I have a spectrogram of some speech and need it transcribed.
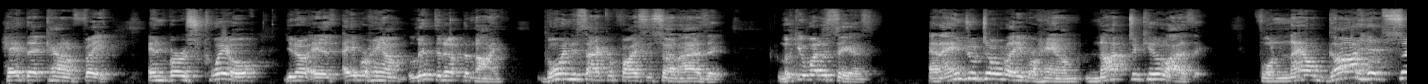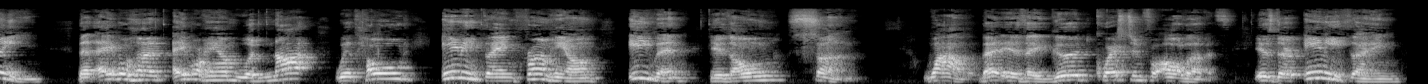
had that kind of faith. In verse 12, you know, as Abraham lifted up the knife, going to sacrifice his son Isaac, look at what it says. An angel told Abraham not to kill Isaac, for now God had seen that Abraham, Abraham would not withhold anything from him, even his own son. Wow, that is a good question for all of us. Is there anything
